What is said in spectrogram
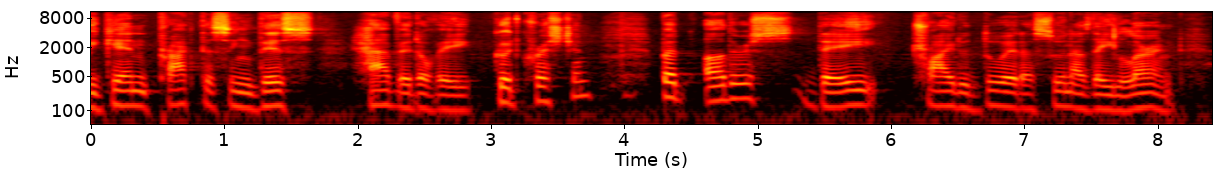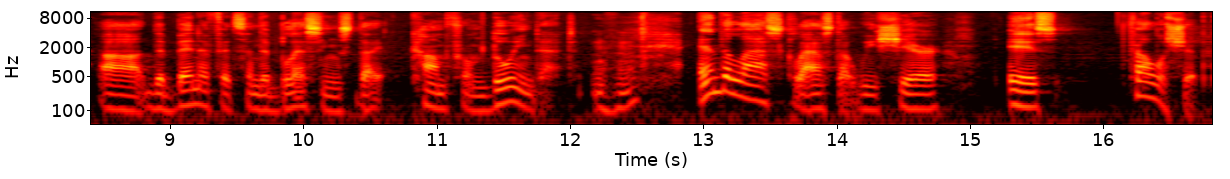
begin practicing this habit of a good Christian. But others, they try to do it as soon as they learn uh, the benefits and the blessings that come from doing that. And the last class that we share is fellowship.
